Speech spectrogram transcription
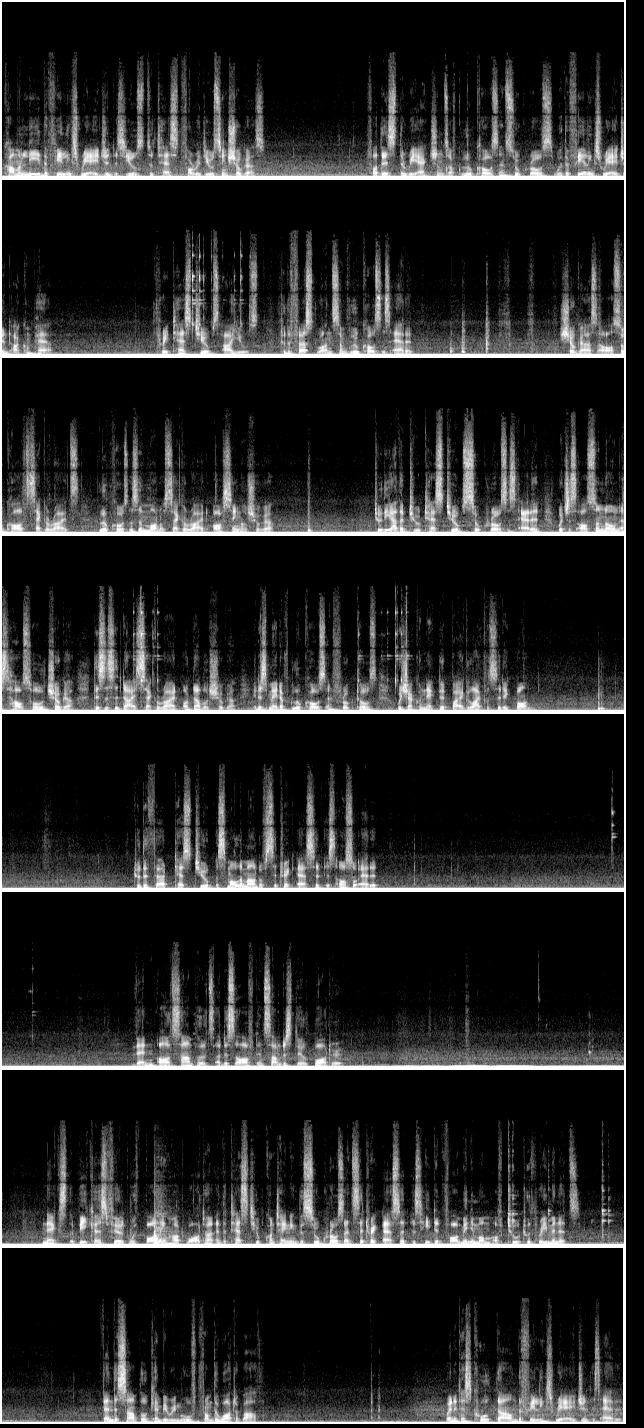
Commonly the Fehling's reagent is used to test for reducing sugars. For this the reactions of glucose and sucrose with the Fehling's reagent are compared. Three test tubes are used. To the first one some glucose is added. Sugars are also called saccharides. Glucose is a monosaccharide or single sugar. To the other two test tubes sucrose is added which is also known as household sugar. This is a disaccharide or double sugar. It is made of glucose and fructose which are connected by a glycosidic bond. To the third test tube a small amount of citric acid is also added. Then all samples are dissolved in some distilled water. Next, a beaker is filled with boiling hot water and the test tube containing the sucrose and citric acid is heated for a minimum of 2 to 3 minutes. Then the sample can be removed from the water bath. When it has cooled down the Fehling's reagent is added.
